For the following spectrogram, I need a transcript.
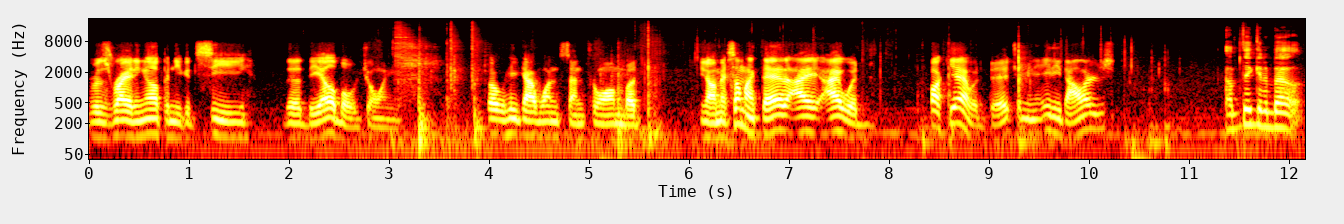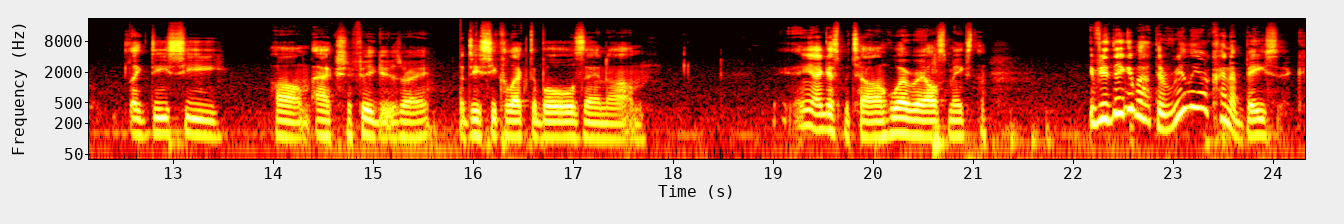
was writing up, and you could see the the elbow joint. So he got one sent to him, but you know, I mean, something like that, I I would, fuck yeah, I would bitch. I mean, eighty dollars. I'm thinking about like DC um, action figures, right? The DC collectibles and um, yeah, I guess Mattel and whoever else makes them. If you think about it, they really are kind of basic.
